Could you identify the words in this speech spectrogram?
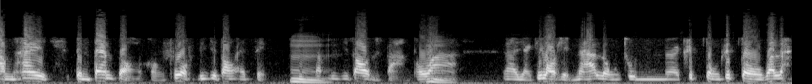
ทำให้เป็นแต้มต่อของพวก digital asset กับดิจิทัลต่างๆ เพราะว่าอย่างที่เราเห็นนะฮะลงทุนคริปตงคริปโตก็แล้ว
